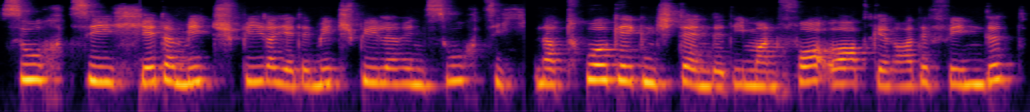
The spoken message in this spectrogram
sucht sich jeder Mitspieler, jede Mitspielerin sucht sich Naturgegenstände, die man vor Ort gerade findet.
